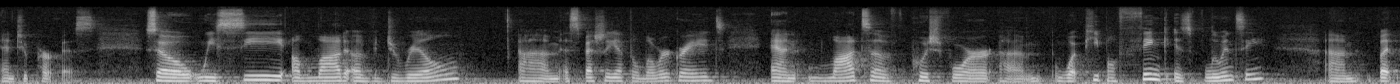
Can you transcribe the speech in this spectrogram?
and to purpose. So we see a lot of drill, um, especially at the lower grades, and lots of push for um, what people think is fluency, um, but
